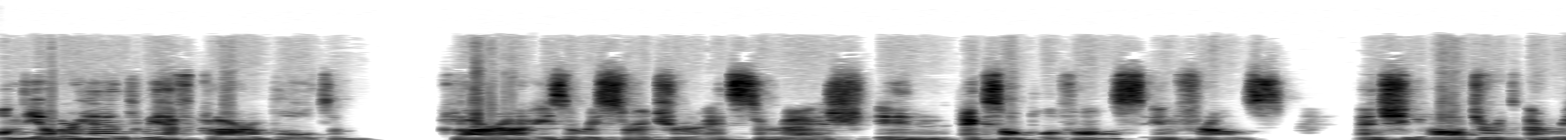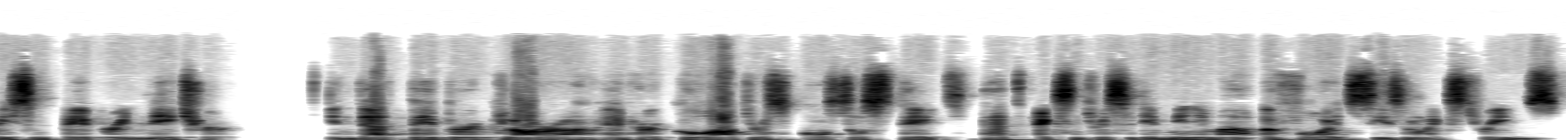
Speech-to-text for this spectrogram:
On the other hand, we have Clara Bolton. Clara is a researcher at Cerege in Aix-en-Provence in France, and she authored a recent paper in Nature. In that paper, Clara and her co-authors also state that eccentricity minima avoid seasonal extremes,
